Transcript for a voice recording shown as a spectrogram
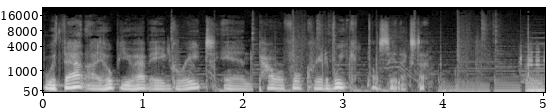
with that, I hope you have a great and powerful creative week. I'll see you next time.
